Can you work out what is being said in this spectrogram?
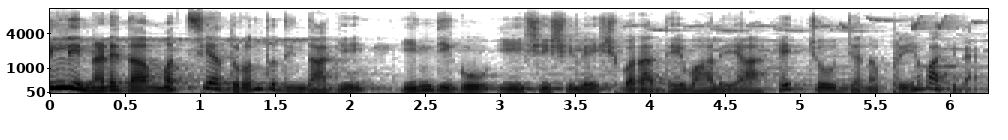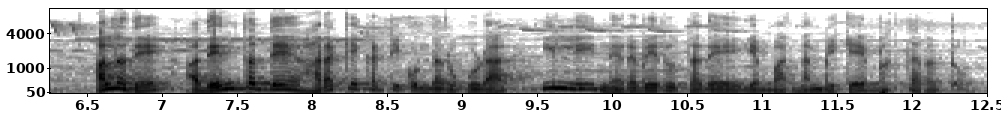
ಇಲ್ಲಿ ನಡೆದ ಮತ್ಸ್ಯ ದುರಂತದಿಂದಾಗಿ ಇಂದಿಗೂ ಈ ಶಿಶಿಲೇಶ್ವರ ದೇವಾಲಯ ಹೆಚ್ಚು ಜನಪ್ರಿಯವಾಗಿದೆ. ಅಲ್ಲದೆ ಅದೆಂಥದ್ದೇ ಹರಕೆ ಕಟ್ಟಿಕೊಂಡರೂ ಕೂಡ ಇಲ್ಲಿ ನೆರವೇರುತ್ತದೆ ಎಂಬ ನಂಬಿಕೆ ಭಕ್ತರದ್ದು.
